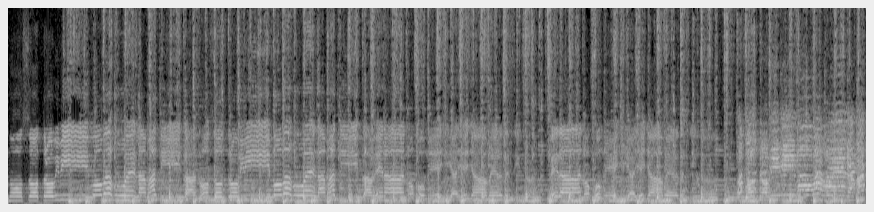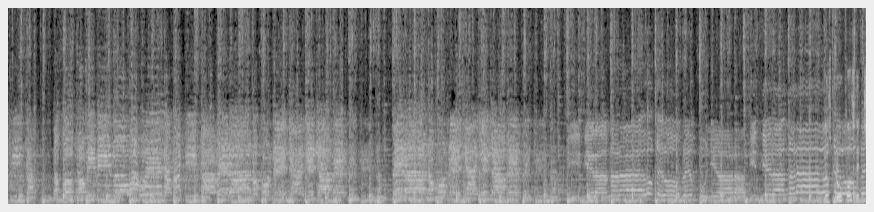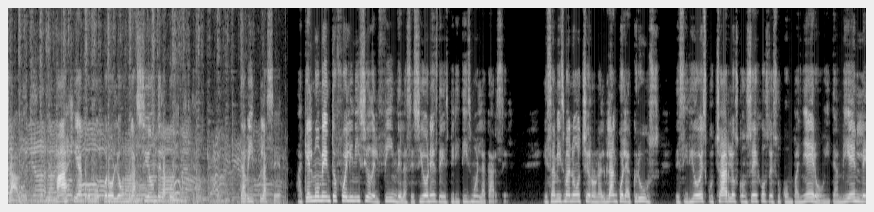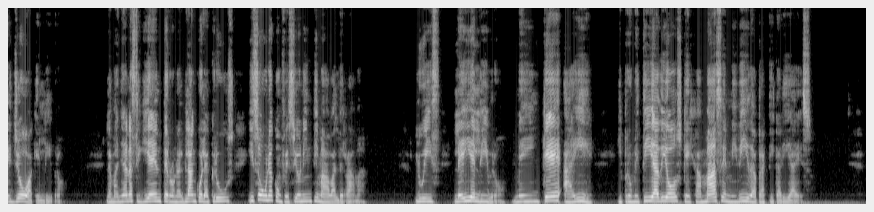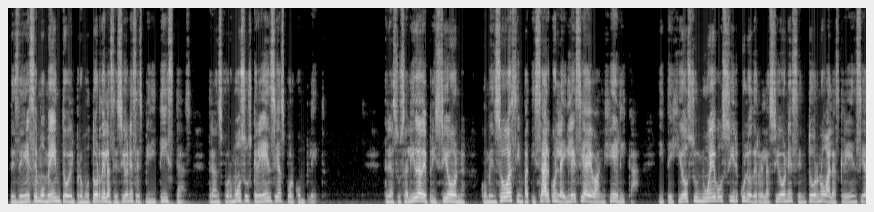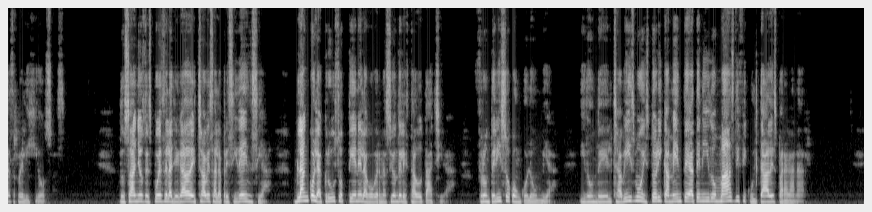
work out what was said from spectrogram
Nosotros vivimos bajo la matica, nosotros vivimos bajo la matica, verano con Los brujos de Chávez, la magia como prolongación de la política. David Placer. Aquel momento fue el inicio del fin de las sesiones de espiritismo en la cárcel. Esa misma noche, Ronald Blanco La Cruz decidió escuchar los consejos de su compañero y también leyó aquel libro. La mañana siguiente, Ronald Blanco La Cruz hizo una confesión íntima a Valderrama. Luis, leí el libro, me hinqué ahí y prometí a Dios que jamás en mi vida practicaría eso. Desde ese momento, el promotor de las sesiones espiritistas transformó sus creencias por completo. Tras su salida de prisión, comenzó a simpatizar con la iglesia evangélica y tejió su nuevo círculo de relaciones en torno a las creencias religiosas. Dos años después de la llegada de Chávez a la presidencia, Blanco La Cruz obtiene la gobernación del estado Táchira, fronterizo con Colombia, y donde el chavismo históricamente ha tenido más dificultades para ganar.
